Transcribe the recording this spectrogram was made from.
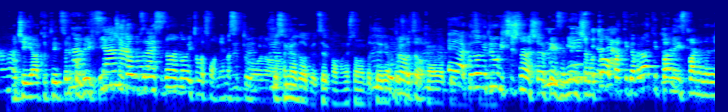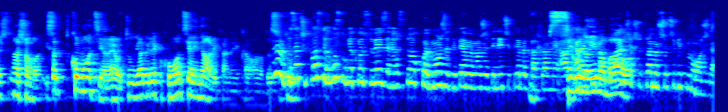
aha. Znači, ako ti je crkva Znači, Wi-Fi, ti ćeš dobiti za ova- mjesec dana novi telefon, nema se tu Mhm. ono... Što sam ja dobio, crkvamo nešto ono baterija. Upravo to. kao- E, ako dobi drugi ćeš, znaš, ok, Mm, zamijenit ćemo to, pa ti ga vrati, pa ne ispadne da nešto, znaš, ono. I sad, komocija, evo, tu, ja bih rekao komocija i navika neka, ono, da su No, tu... to znači postoje usluge koje su vezane uz to koje možda ti trebaju, možda ti neće trebati, ali, Sigurno ima malo- plaćaš u tome što će biti možda?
